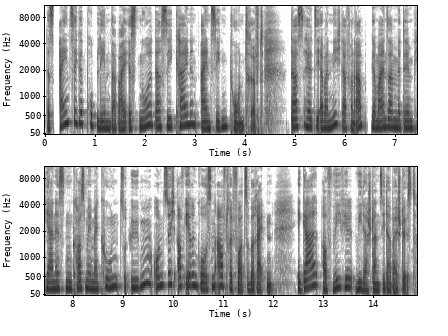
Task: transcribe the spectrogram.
Das einzige Problem dabei ist nur, dass sie keinen einzigen Ton trifft. Das hält sie aber nicht davon ab, gemeinsam mit dem Pianisten Cosme McCoon zu üben und sich auf ihren großen Auftritt vorzubereiten. Egal, auf wie viel Widerstand sie dabei stößt.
